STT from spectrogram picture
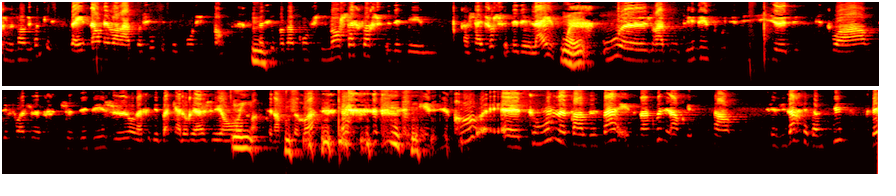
je me suis rendu compte que ce qui nous a énormément rapprochés, c'était le confinement. Parce que pendant le confinement, chaque soir, je faisais des. Enfin, chaque jour, je faisais des lives Ouais. où euh, je racontais des bouts de vie, euh, des histoires. Des fois, je, je faisais des jeux. On a fait des baccalauréats géants. Oui. Enfin, c'est n'importe quoi. et du coup, euh, tout le monde me parle de ça. Et tout d'un coup, j'ai l'impression. enfin, c'est bizarre, c'est comme si, vous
